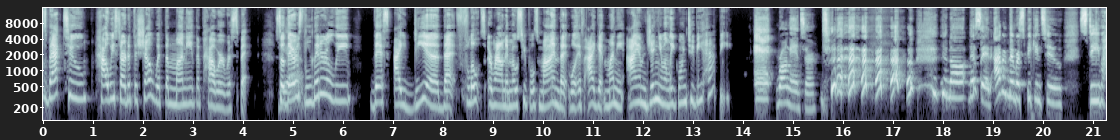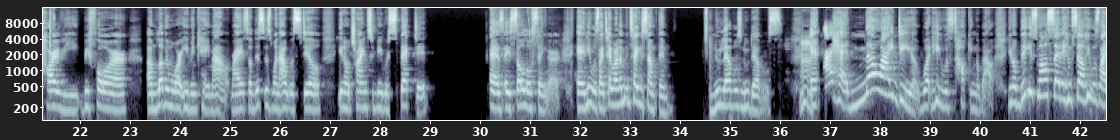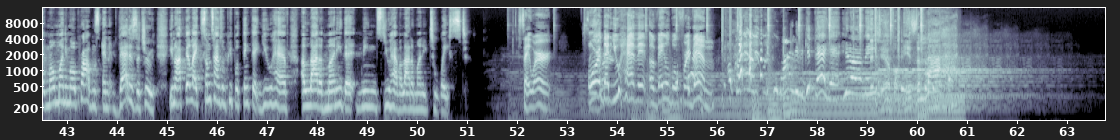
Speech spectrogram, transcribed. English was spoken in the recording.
goes back to how we started the show with the money, the power, respect. So yeah. there's literally this idea that floats around in most people's mind that, well, if I get money, I am genuinely going to be happy. Eh, wrong answer. you know, listen, I remember speaking to Steve Harvey before um, Love and War even came out, right? So this is when I was still, you know, trying to be respected as a solo singer. And he was like, Taylor, let me tell you something. New levels, new devils. Mm. And I had no idea what he was talking about. You know, Biggie Small said it himself. He was like, more money, more problems. And that is the truth. You know, I feel like sometimes when people think that you have a lot of money, that means you have a lot of money to waste. Say word. Say or word. that you have it available for yeah. them. Oh, I didn't even get that yet. You know what I mean? The devil is a lie.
